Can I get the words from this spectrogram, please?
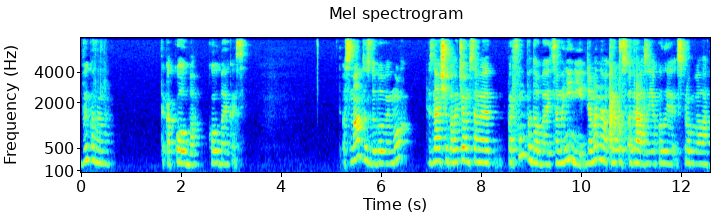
виконано. Така колба, колба якась. Османтус, дубовий мох. Знаю, що багатьом саме парфум подобається, мені ні. Для мене якось одразу, я коли спробувала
